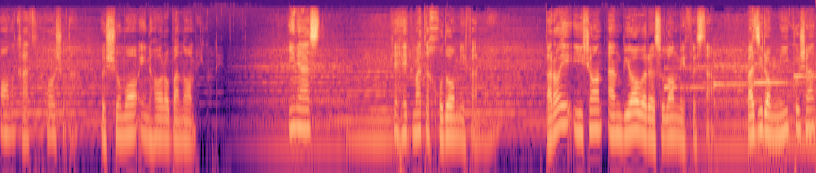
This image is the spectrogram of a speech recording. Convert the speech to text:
آن قتل ها شدند و شما اینها را بنا می این است که حکمت خدا میفرماید. برای ایشان انبیا و رسولان میفرستم. بعضی را می‌کشند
